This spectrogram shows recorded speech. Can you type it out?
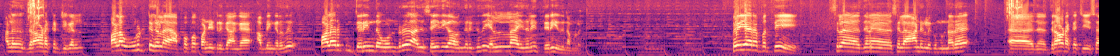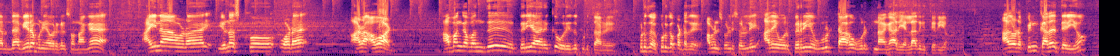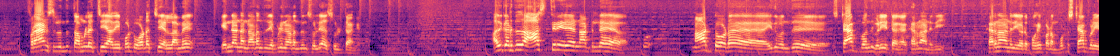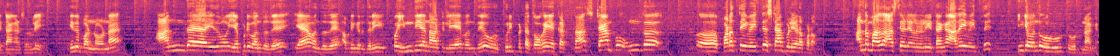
அல்லது திராவிட கட்சிகள் பல உருட்டுகளை அப்பப்போ பண்ணிட்டு இருக்காங்க அப்படிங்கிறது பலருக்கும் தெரிந்த ஒன்று அது செய்தியாக வந்திருக்குது எல்லா இதுலேயும் தெரியுது நம்மளுக்கு. பெரியாரை பற்றி சில தின சில ஆண்டுகளுக்கு முன்னர் திராவிட கட்சியை சார்ந்த வீரமணி அவர்கள் சொன்னாங்க ஐநாவோட யுனெஸ்கோவோட அவார்டு. அவங்க வந்து பெரியாருக்கு ஒரு இது கொடுத்தாரு கொடுத்த கொடுக்கப்பட்டது அப்படின்னு சொல்லி சொல்லி அதை ஒரு பெரிய உருட்டாக உருட்டுனாங்க அது எல்லாத்துக்கும் தெரியும். அதோட பின் கதை தெரியும். ஃப்ரான்ஸ்லேருந்து தமிழச்சு அதை போட்டு உடச்சி எல்லாமே என்னென்ன நடந்தது எப்படி நடந்ததுன்னு சொல்லி அதை சொல்லிட்டாங்க. அதுக்கு அடுத்தது ஆஸ்திரேலிய நாட்டில் நாட்டோட இது வந்து ஸ்டாம்ப் வந்து வெளியிட்டாங்க கருணாநிதி. கருணாநிதியோட புகைப்படம் போட்டு ஸ்டாம்ப் வெளியிட்டாங்கன்னு சொல்லி இது பண்ணோன்னே அந்த இதுவும் எப்படி வந்தது ஏன் வந்தது அப்படிங்கிறது தெரியும். இப்போ இந்திய நாட்டிலேயே வந்து ஒரு குறிப்பிட்ட தொகையை கட்டினா ஸ்டாம்ப்பு உங்கள் படத்தை வைத்து ஸ்டாம்ப் வெளியிடப்படும். அந்த மாதிரி தான் ஆஸ்திரேலியாவில் வெளியிட்டாங்க. அதை வைத்து இங்கே வந்து ஒரு உருட்டு ஊட்டினாங்க.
